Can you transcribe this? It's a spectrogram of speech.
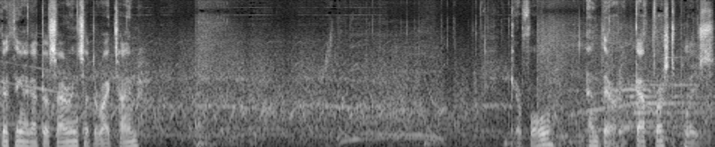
Good thing I got the sirens at the right time. Careful. And there, got first place.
